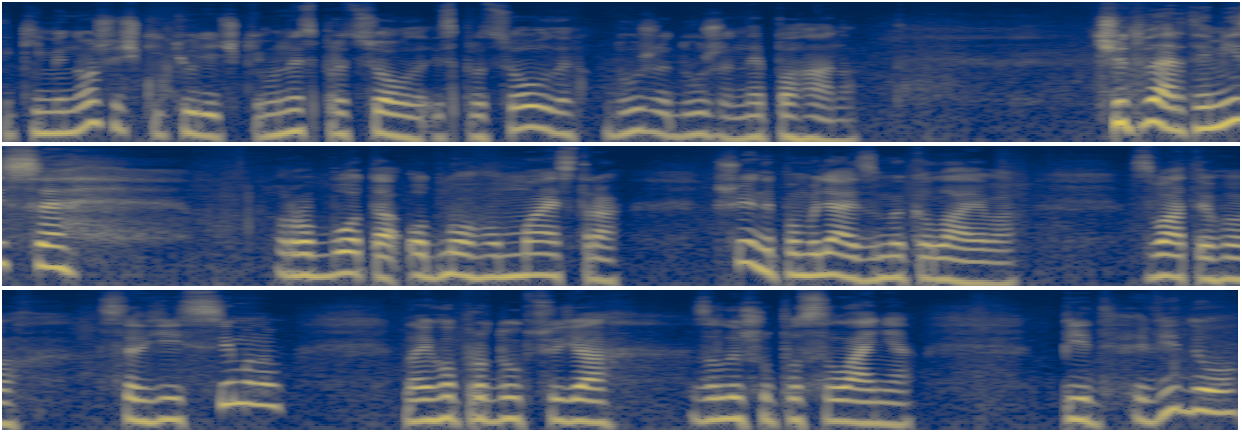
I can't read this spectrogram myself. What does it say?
такі міношечки, тюлечки, вони спрацьовували і спрацьовували дуже-дуже непогано. Четверте місце. Робота одного майстра, якщо я не помиляюсь, з Миколаєва. Звати його Сергій Сімонов. На його продукцію я залишу посилання під відео.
